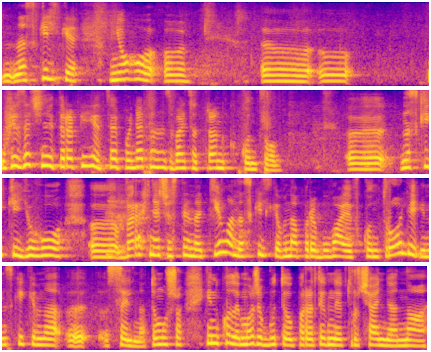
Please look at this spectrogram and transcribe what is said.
наскільки в нього е, у фізичній терапії це поняття називається транк-контроль. Е, наскільки його е, верхня частина тіла, наскільки вона перебуває в контролі і наскільки вона е, сильна. Тому що інколи може бути оперативне втручання на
